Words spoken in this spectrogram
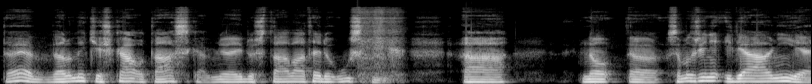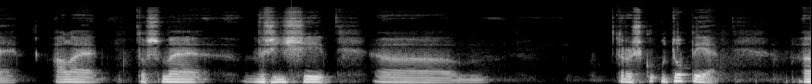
To je velmi těžká otázka. Mě ji dostáváte do úzkých. A, no, e, samozřejmě ideální je, ale to jsme v říši uh, trošku utopie. Uh,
